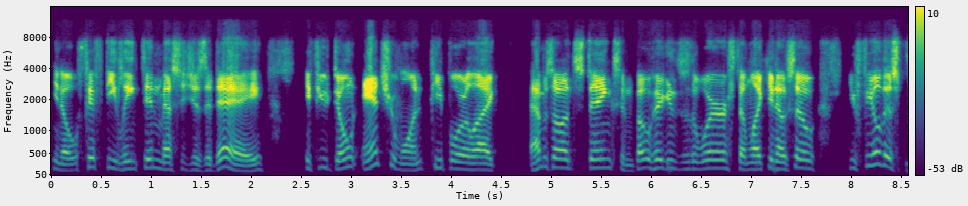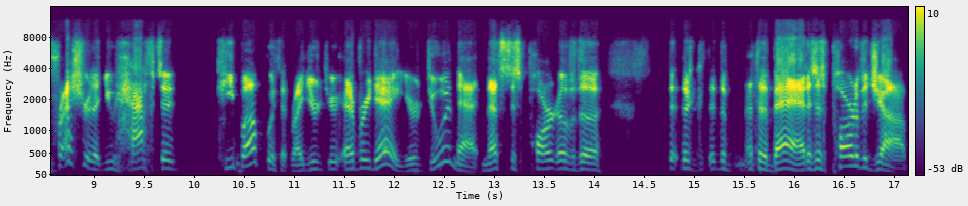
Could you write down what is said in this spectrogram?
you know 50 linkedin messages a day if you don't answer one people are like amazon stinks and Beau higgins is the worst. I'm like you know so you feel this pressure that you have to keep up with it right? You're, you're every day you're doing that and that's just part of the the, the, the, the bad. This is part of the job,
